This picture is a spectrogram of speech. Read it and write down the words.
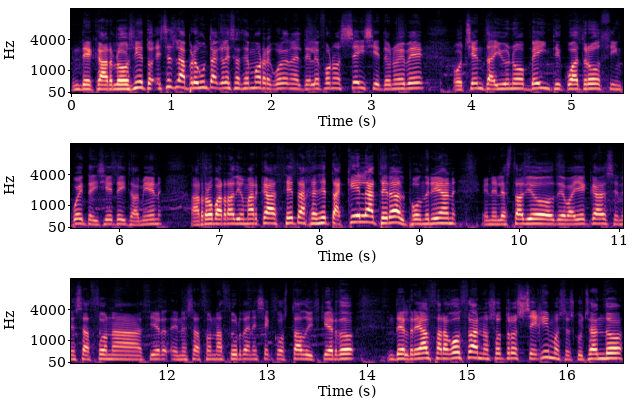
de Carlos Nieto? Esa es la pregunta que les hacemos. Recuerden el teléfono 679 81 24 57 y también arroba Radio Marca ZGZ. ¿Qué lateral pondrían en el estadio de Vallecas, en esa zona en esa zona zurda, en ese costado izquierdo del Real Zaragoza. Nosotros seguimos escuchando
